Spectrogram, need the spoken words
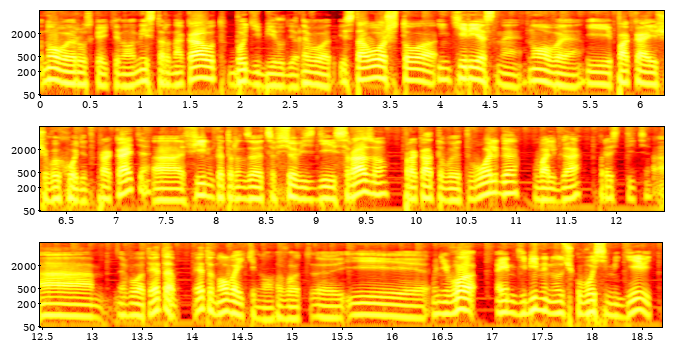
новое русское кино «Мистер Нокаут», «Бодибилдер». Вот. Из того, что интересное, новое и пока еще выходит в прокате, а, фильм, который называется «Все везде и сразу», прокатывает Вольга, Вольга, простите. А, вот, это, это новое кино. Вот. э, И у него IMDb на минуточку 8,9.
